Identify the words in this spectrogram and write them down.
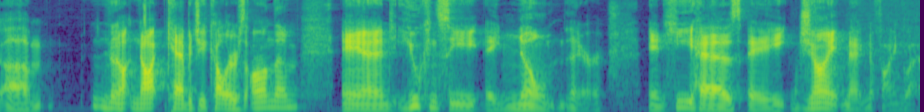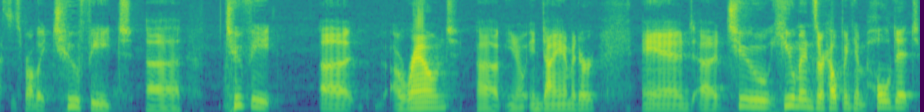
um, not, not cabbagey colors on them, and you can see a gnome there, and he has a giant magnifying glass. It's probably two feet, uh, two feet uh, around, uh, you know, in diameter, and uh, two humans are helping him hold it,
